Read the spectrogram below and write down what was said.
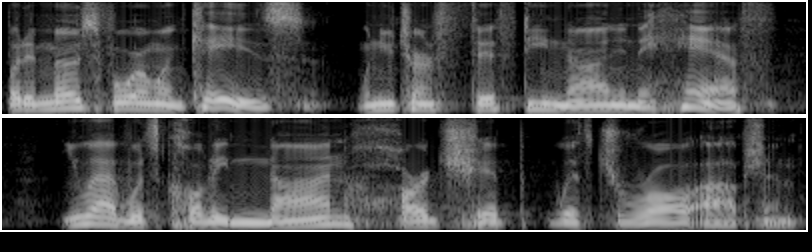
But in most 401ks, when you turn 59 and a half, you have what's called a non hardship withdrawal option.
